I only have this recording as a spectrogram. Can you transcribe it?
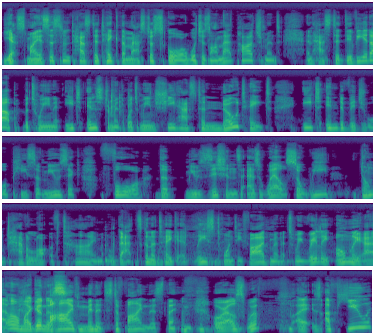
Yes, my assistant has to take the master score, which is on that parchment, and has to divvy it up between each instrument, which means she has to notate each individual piece of music for the musicians as well. So we don't have a lot of time. That's going to take at least 25 minutes. We really only have Oh my goodness! five minutes to find this thing, or else we're, uh, a few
